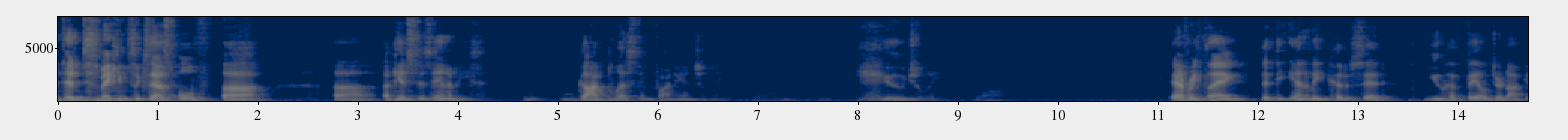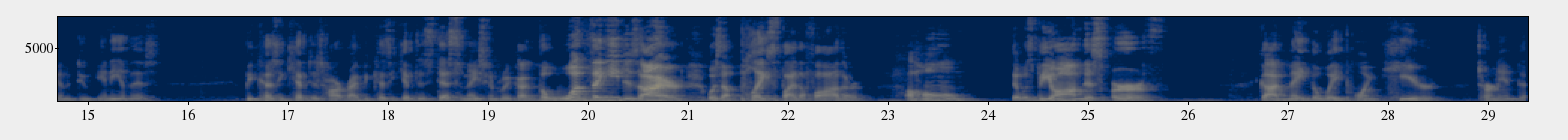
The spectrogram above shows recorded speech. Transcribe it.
it didn't just make him successful uh, uh, against his enemies. God blessed him financially, hugely. Everything that the enemy could have said, You have failed, you're not going to do any of this. Because he kept his heart right, because he kept his destination, because the one thing he desired was a place by the Father, a home that was beyond this earth. God made the waypoint here turn into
